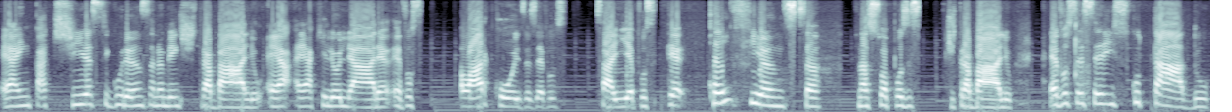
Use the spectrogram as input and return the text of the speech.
é a empatia, segurança no ambiente de trabalho, é, é aquele olhar, é, é você falar coisas, é você sair, é você ter confiança na sua posição de trabalho, é você ser escutado,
